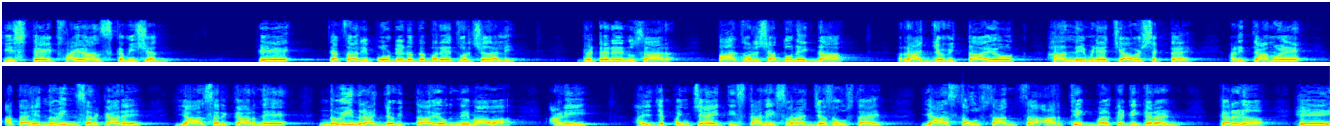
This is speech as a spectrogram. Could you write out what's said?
की स्टेट फायनान्स कमिशन हे त्याचा रिपोर्ट येऊन आता बरेच वर्ष झाली. घटनेनुसार पाच वर्षातून एकदा राज्य वित्त आयोग हा नेमण्याची आवश्यकता आहे. आणि त्यामुळे आता हे नवीन सरकार आहे. या सरकारने नवीन राज्य वित्त आयोग नेमावा आणि हे जे पंचायती स्थानिक स्वराज्य संस्था आहेत या संस्थांचं आर्थिक बळकटीकरण करणं हे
